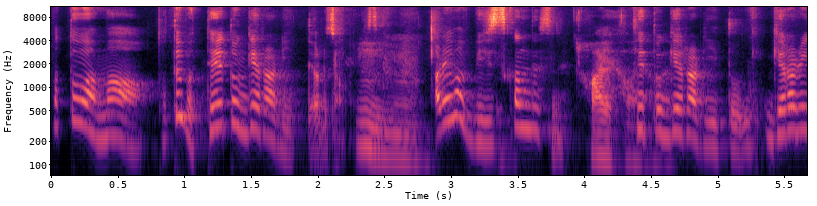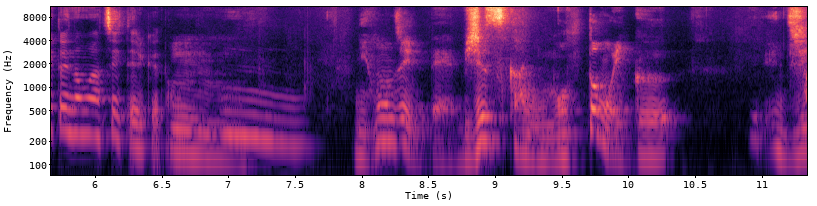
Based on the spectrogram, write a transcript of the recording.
あとはまあ、例えばテートギャラリーってあるじゃないですか。うんうん、あれは美術館ですね。はいはい、はい、テートギャラリーと、ギャラリーという名前はついてるけど。うん、うん、日本人って美術館に最も行く人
